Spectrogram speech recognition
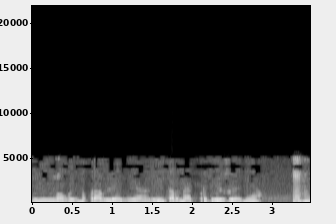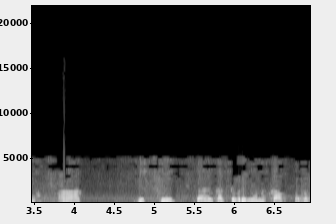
новые направления, интернет-продвижение. Uh-huh. А, книг читаю как современных авторов,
